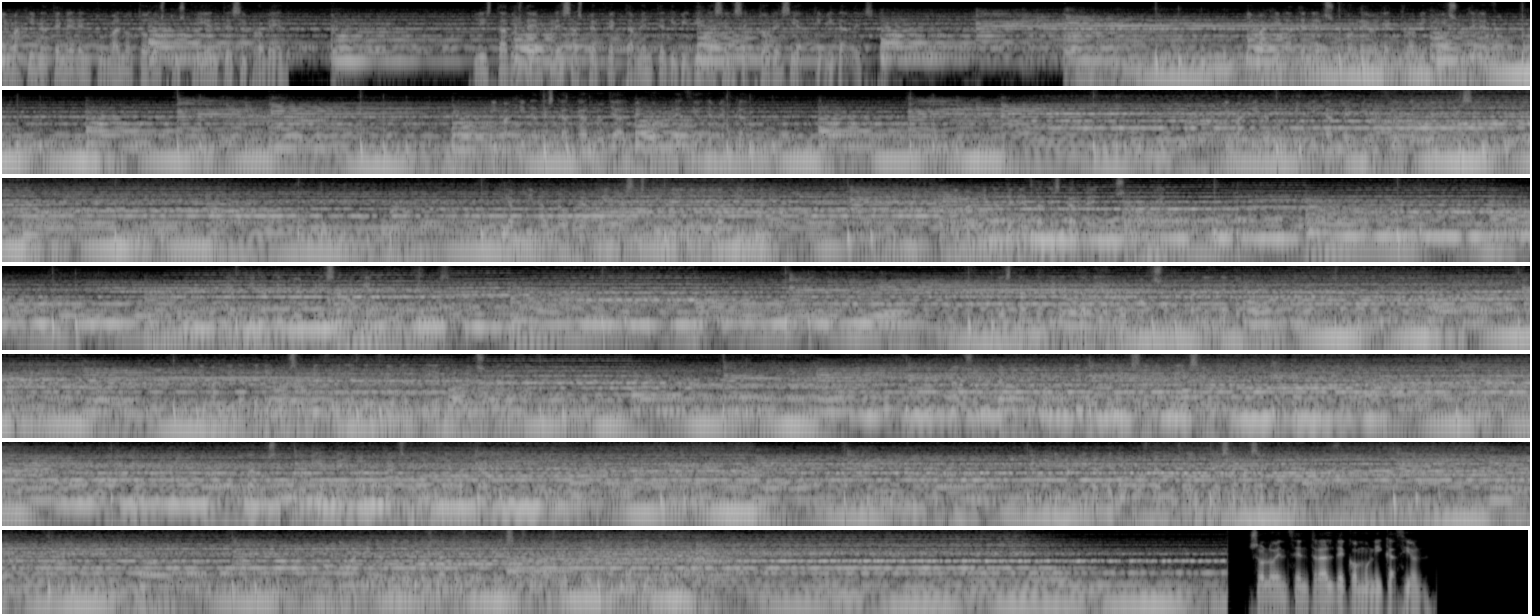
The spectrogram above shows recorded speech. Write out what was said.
Imagina tener en tu mano todos tus clientes y proveedores. Listados de empresas perfectamente divididas en sectores y actividades. Imagina tener su correo electrónico y su teléfono. Imagina descargarlo ya al mejor precio de mercado. Imagina multiplicar la eficacia de Imagina Solo en central de comunicación.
